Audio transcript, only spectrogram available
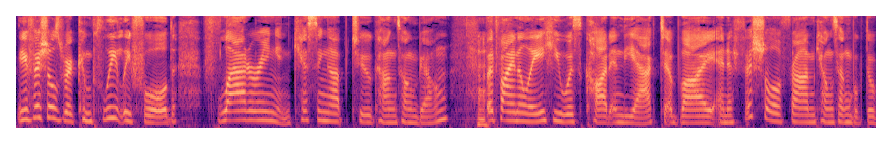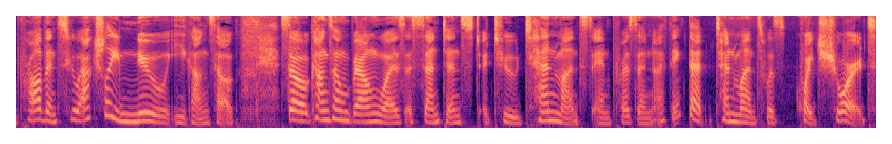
The officials were completely fooled, flattering and kissing up to Kang Sung-byung. but finally, he was caught in the act by an official from Gyeongsangbuk-do province who actually knew Lee Gang-seok. So Kang Sung-byung was sentenced to 10 months in prison. I think that 10 months was quite short.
